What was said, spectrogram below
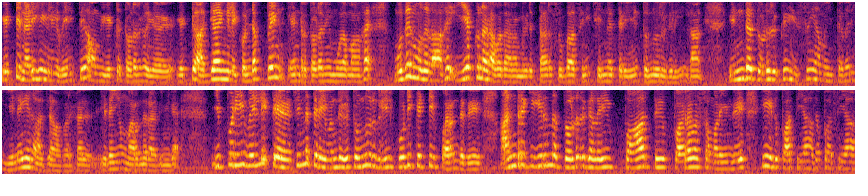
எட்டு நடிகைகளை வைத்து அவங்க எட்டு தொடர்கள் எட்டு அத்தியாயங்களை கொண்ட பெண் என்ற தொடரின் மூலமாக முதன் முதலாக இயக்குனர் அவதாரம் எடுத்தார் சுகாசினி சின்ன திரையில் தொண்ணூறுகளில் தான். இந்த தொடருக்கு இசையமைத்தவர் இளையராஜா அவர்கள். இதையும் மறந்துடாதீங்க. இப்படி வெள்ளி தெ- சின்ன திரை வந்து தொண்ணூறுகளில் கொடி கட்டி பறந்தது. அன்றைக்கு இருந்த தொடர்களை பார்த்து பரவசமடைந்து ஏ இது பார்த்தியா அதை பார்த்தியா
